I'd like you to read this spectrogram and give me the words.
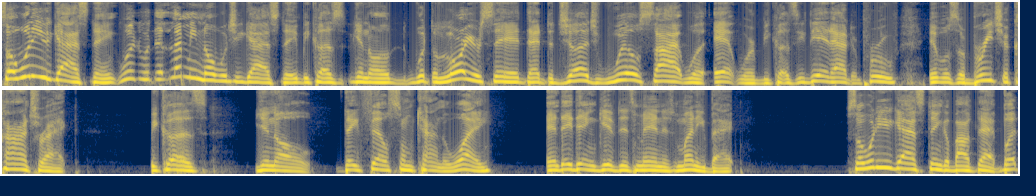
So what do you guys think? What, what, let me know what you guys think because you know what the lawyer said that the judge will side with Edward because he did have to prove it was a breach of contract because you know they felt some kind of way and they didn't give this man his money back. So what do you guys think about that? But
